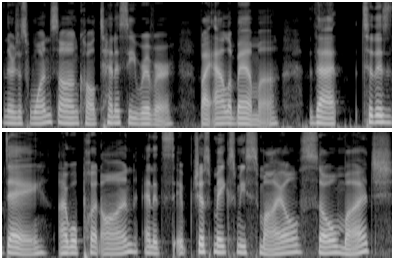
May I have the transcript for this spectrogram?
And there's this one song called Tennessee River by Alabama that to this day I will put on and it's it just makes me smile so much.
